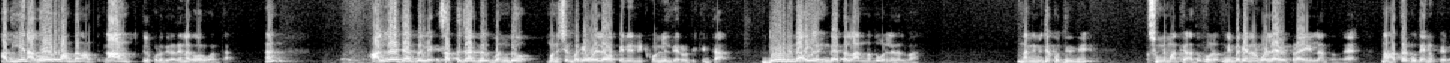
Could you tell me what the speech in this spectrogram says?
ಅದು ಏನು ಅಗೌರವ ಅಂತ ನಾವು ನಾನು ತಿಳ್ಕೊಡೋದಿಲ್ಲ ಅದೇನು ಅಗೌರವ ಅಂತ? ಅಲ್ಲೇ ಜಾಗದಲ್ಲಿ, ಸತ್ತ ಜಾಗದಲ್ಲಿ ಬಂದು ಮನುಷ್ಯನ ಬಗ್ಗೆ ಒಳ್ಳೆ ಒಪಿನಿಯನ್ ಇಟ್ಕೊಂಡಿಲ್ದೆ ಇರೋದಕ್ಕಿಂತ ದೂರದಿಂದ ಅಯ್ಯೋ ಹಿಂಗಾಯ್ತಲ್ಲ ಅನ್ನೋದು ಒಳ್ಳೇದಲ್ವಾ? ನಾನು ನಿಮ್ಮ ಜೊತೆ ಕೂತಿದ್ದೀನಿ. ಸುಮ್ಮನೆ ಮಾತು ಅದು ನಿಮ್ಮ ಬಗ್ಗೆ ನನಗೆ ಒಳ್ಳೆ ಅಭಿಪ್ರಾಯ ಇಲ್ಲ ಅಂತಂದ್ರೆ, ನಾನು ಹತ್ರ ಕೂತ ಏನು ಉಪಯೋಗ?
